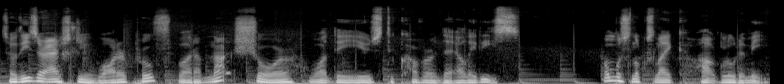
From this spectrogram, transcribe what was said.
So these are actually waterproof, but I'm not sure what they use to cover the LEDs. Almost looks like hot glue to me.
